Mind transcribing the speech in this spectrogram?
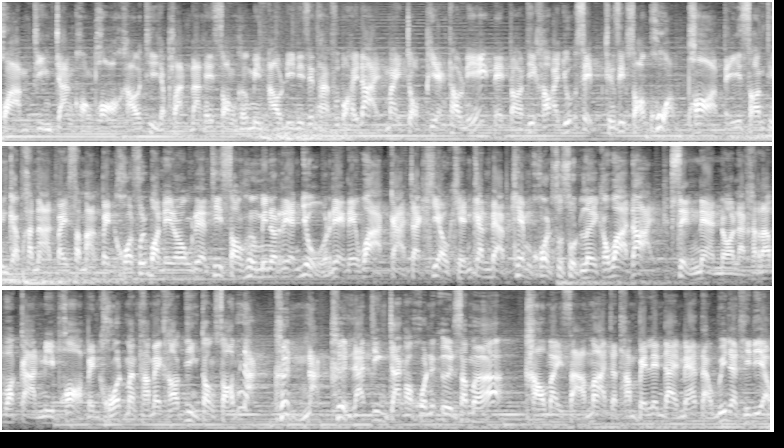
ความจริงจังของพ่อเขาที่จะผลักดันให้ซองเฮิงมินเอาดีในเส้นทางฟุตบอลให้ได้ ไม่จบเพียงเท่านี้ ในตอนที่เขาอายุ 10 ถึง 12 ขวบ พ่อตีซอนถึงกับขนาดไปสมัครเป็นโค้ชฟุตบอลในโรงเรียนที่ซองเฮิงมินเรียนอยู่ เรียกได้ว่ากะจะเขี่ยวเข็นกันแบบเข้มข้นสุดๆเลยก็ว่าได้ ซึ่งแน่นอนแหละครับว่าการมีพ่อเป็นโค้ชมันทำให้เขายิ่งต้องซ้อมหนักขึ้นหนักขึ้นและจริงจังกว่าคนอื่นเสมอ เขาไม่สามารถจะทำเป็นเล่นได้แม้แต่วินาทีเดียว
